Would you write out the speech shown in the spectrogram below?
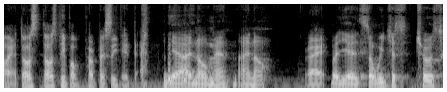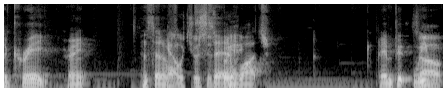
oh yeah those those people purposely did that yeah, I know, man, I know. right But yeah, so we just chose to create, right? Instead of Yeah, we choose to create. and watch. And pe- So-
